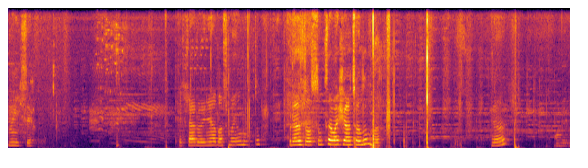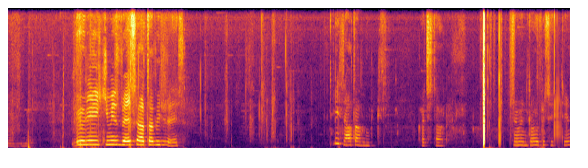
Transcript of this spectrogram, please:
Neyse. Tekrar oynaya basmayı unuttum. Biraz dostluk savaşı atalım mı? Ne? Böyle ikimiz vs atabiliriz. Neyse atalım. Kaç tane? Hemen dalga çektim.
